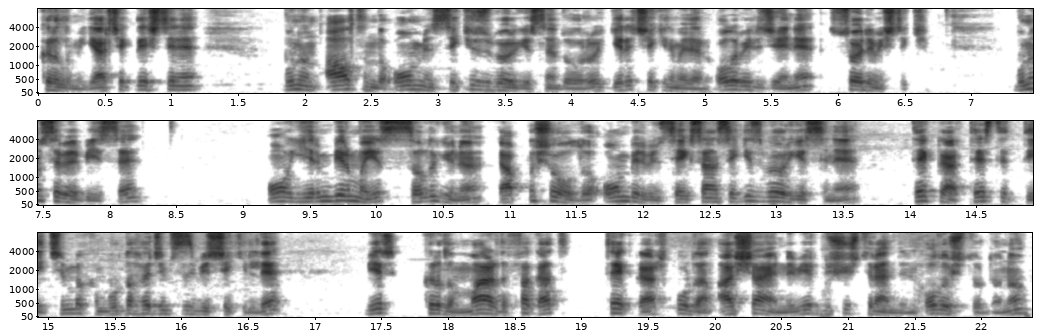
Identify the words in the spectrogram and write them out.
kırılımı gerçekleştiğini bunun altında 10.800 bölgesine doğru geri çekilmelerin olabileceğini söylemiştik. Bunun sebebi ise o 21 Mayıs Salı günü yapmış olduğu 11.088 bölgesini tekrar test ettiği için bakın burada hacimsiz bir şekilde bir kırılım vardı fakat tekrar buradan aşağı yönlü bir düşüş trendinin oluşturduğunu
